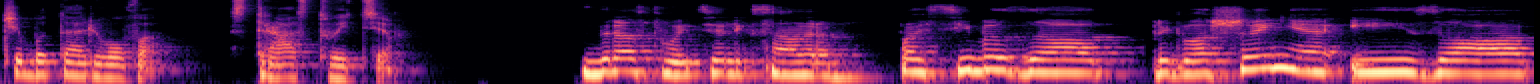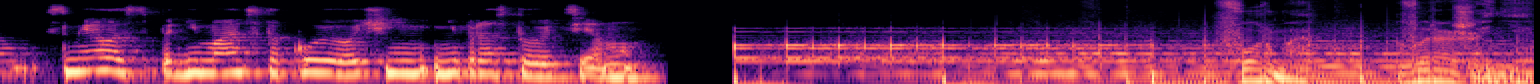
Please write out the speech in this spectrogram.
Чеботарева. Здравствуйте! Здравствуйте, Александра. Спасибо за приглашение и за смелость поднимать такую очень непростую тему. Форма выражения.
